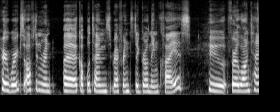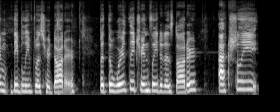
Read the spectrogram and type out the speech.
her works often run uh, a couple times referenced a girl named Claudius, who for a long time they believed was her daughter. But the word they translated as daughter actually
